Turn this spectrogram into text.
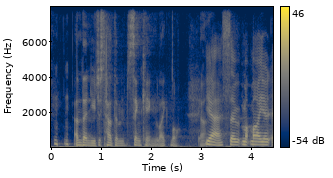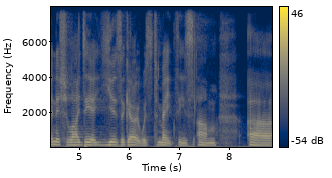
and then you just had them sinking like well Yeah. yeah so m- my initial idea years ago was to make these um, uh,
